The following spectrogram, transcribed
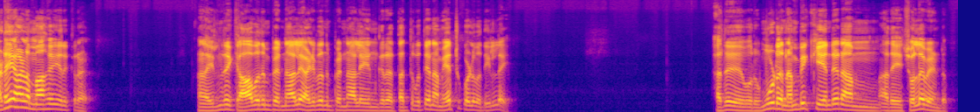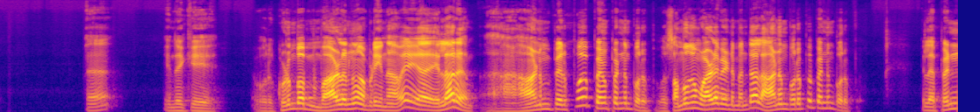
அடையாளமாக இருக்கிறாள். ஆனால் இன்றைக்கு ஆவதும் பெண்ணாலே அழிவதும் பெண்ணாலே என்கிற தத்துவத்தை நாம் ஏற்றுக்கொள்வது இல்லை அது ஒரு மூட நம்பிக்கை என்றே நாம் அதை சொல்ல வேண்டும். இன்றைக்கு ஒரு குடும்பம் வாழணும் அப்படின்னாவே எல்லாரும் ஆணும் பொறுப்பு பெண் பெண்ணும் பொறுப்பு. ஒரு சமூகம் வாழ வேண்டும் என்றால் ஆணும் பொறுப்பு பெண்ணும் பொறுப்பு. இல்லை பெண்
